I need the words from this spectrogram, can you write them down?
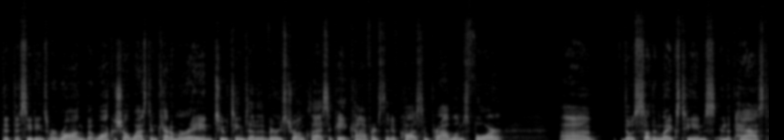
that the seedings were wrong, but Waukesha West and Kettle Moraine, two teams out of the very strong Classic 8 conference that have caused some problems for uh, those Southern Lakes teams in the past,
